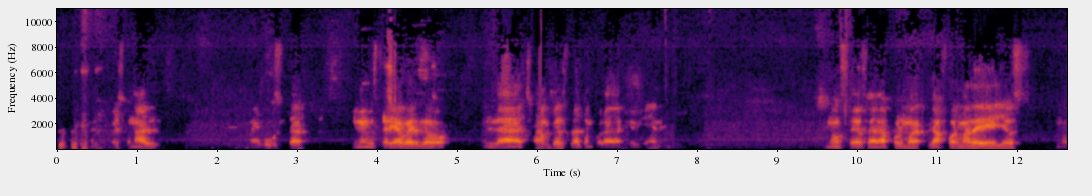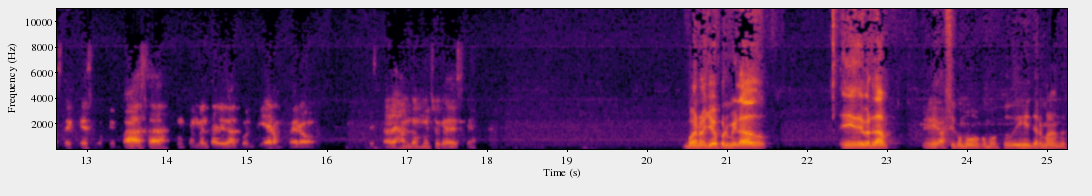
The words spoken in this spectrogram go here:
en lo personal me gusta y me gustaría verlo en la Champions la temporada que viene. No sé, o sea, la forma, la forma de ellos, no sé qué es lo que pasa, con qué mentalidad volvieron, pero está dejando mucho que desear. Bueno, yo por mi lado, eh, de verdad, eh, así como, como tú dijiste, Armando,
